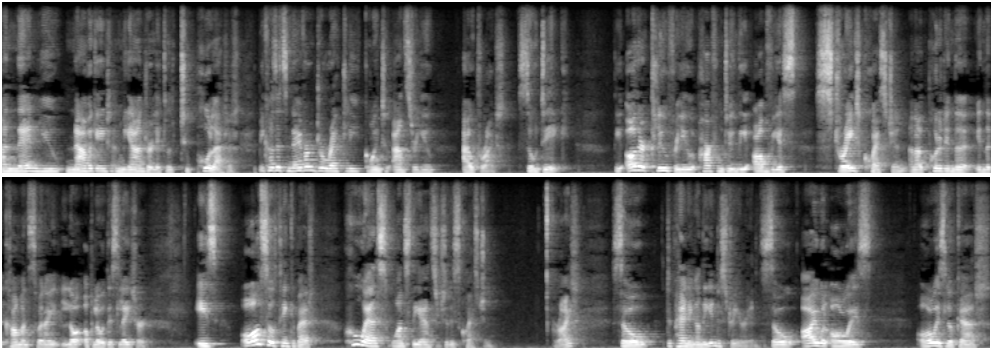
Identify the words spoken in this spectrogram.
and then you navigate and meander a little to pull at it because it's never directly going to answer you outright. So dig. The other clue for you, apart from doing the obvious straight question, and I'll put it in the in the comments when I lo- upload this later, is also think about who else wants the answer to this question, right? So depending on the industry you're in. So I will always always look at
